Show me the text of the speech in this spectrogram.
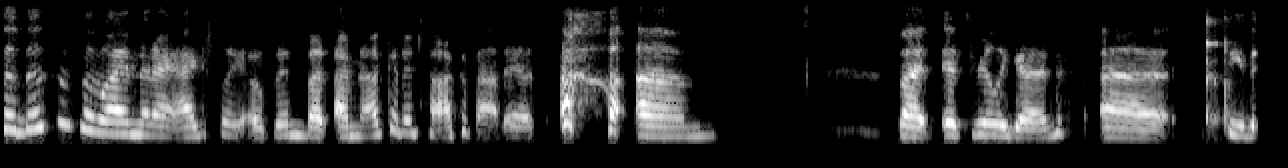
so this is the wine that I actually opened, but I'm not going to talk about it. um, but it's really good. Uh, see the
